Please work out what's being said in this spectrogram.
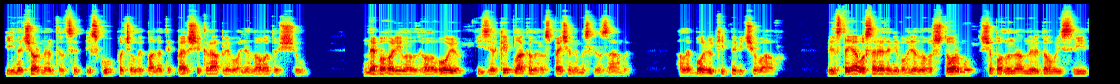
і на чорний антрацит піску почали падати перші краплі вогняного дощу. Небо горіло над головою, і зірки плакали розпеченими сльозами. Але болю кіт не відчував. Він стояв усередині вогняного шторму, що поглинав невідомий світ,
